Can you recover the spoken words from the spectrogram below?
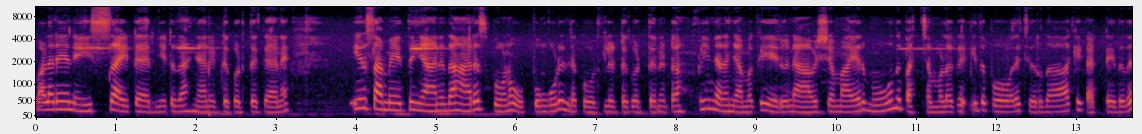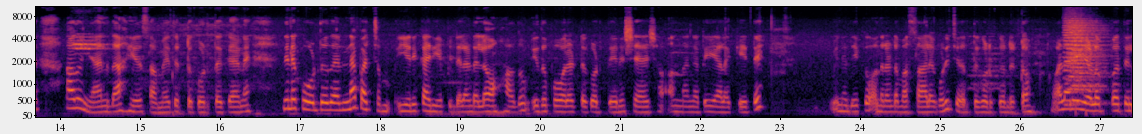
വളരെ നൈസായിട്ട് അരിഞ്ഞിട്ട് ഇതാ ഞാൻ ഇട്ട് കൊടുത്തേക്കാണ്. ഈ ഒരു സമയത്ത് ഞാനിത് അര സ്പൂൺ ഉപ്പും കൂടി ഇതിന്റെ കൂട്ടത്തിലിട്ട് കൊടുത്തേന് കേട്ടോ പിന്നെ അത് നമുക്ക് എരിവിന് ആവശ്യമായ ഒരു മൂന്ന് പച്ചമുളക് ഇതുപോലെ ചെറുതാക്കി കട്ട് ചെയ്തത് അതും ഞാനിതാ ഈ ഒരു സമയത്ത് ഇട്ട് കൊടുത്തേക്കാണ്. ഇതിന്റെ കൂടുതൽ തന്നെ പച്ച ഈ ഒരു കരിയേപ്പിന്റെ ഉണ്ടല്ലോ അതും ഇതുപോലെ ഇട്ട് കൊടുത്തതിന് ശേഷം ഒന്നങ്ങോട്ട് ഇളക്കിയിട്ട് പിന്നെ ഇതിലേക്ക് ഒന്ന് രണ്ട് മസാല കൂടി ചേർത്ത് കൊടുക്കുന്നുണ്ട് കേട്ടോ. വളരെ എളുപ്പത്തിൽ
